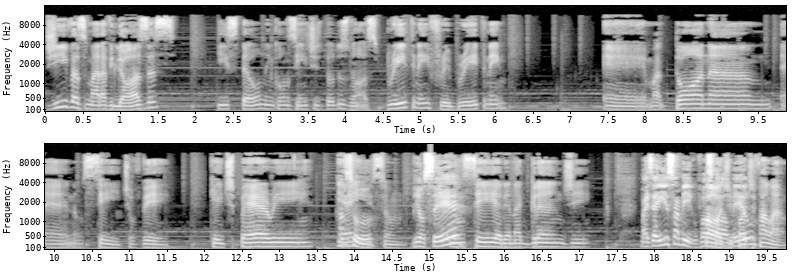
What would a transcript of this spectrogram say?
divas maravilhosas que estão no inconsciente de todos nós. Britney, Free Britney, é, Madonna, é, não sei, deixa eu ver. Katy Perry. É Arrasou. isso. Beyoncé. Beyoncé, Ariana Grande. Mas é isso, amigo. Posso falar o pode, meu? pode falar.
